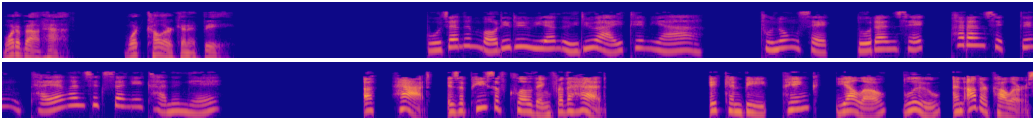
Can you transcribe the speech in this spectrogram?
What about hat? What color can it be? 모자는 머리를 위한 의류 아이템이야. 분홍색, 노란색, 파란색 등 다양한 색상이 가능해. A hat is a piece of clothing for the head. It can be pink, yellow, blue, and other colors.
